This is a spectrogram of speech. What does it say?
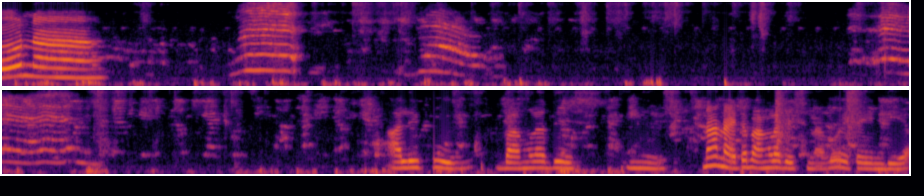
সোনা আলিপুর বাংলাদেশ। না না এটা বাংলাদেশ না গো এটা ইন্ডিয়া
